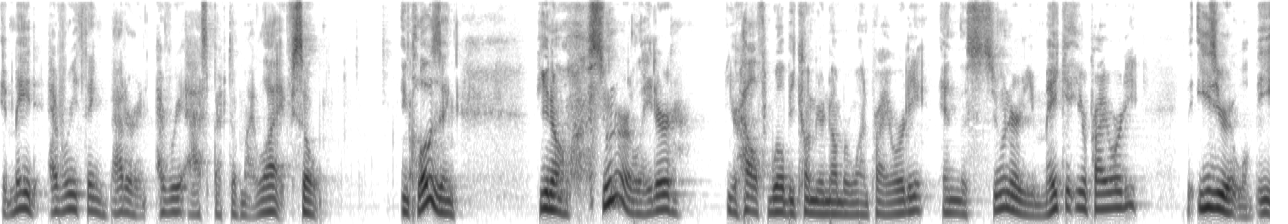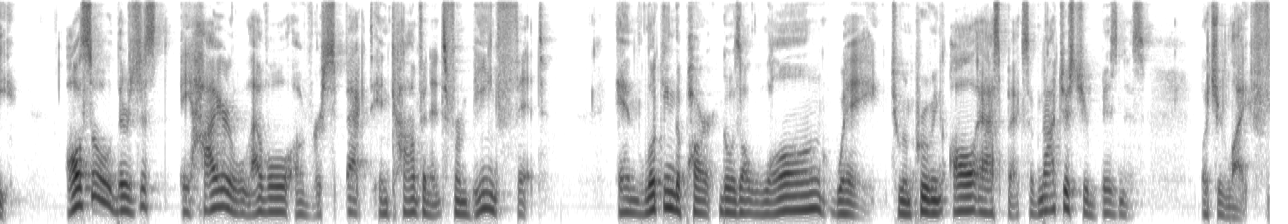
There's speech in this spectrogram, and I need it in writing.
It made everything better in every aspect of my life. So, in closing, you know, sooner or later, your health will become your number one priority. And the sooner you make it your priority, the easier it will be. Also, there's just a higher level of respect and confidence from being fit. And looking the part goes a long way to improving all aspects of not just your business, but your life.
